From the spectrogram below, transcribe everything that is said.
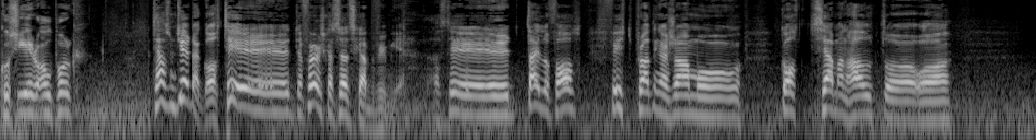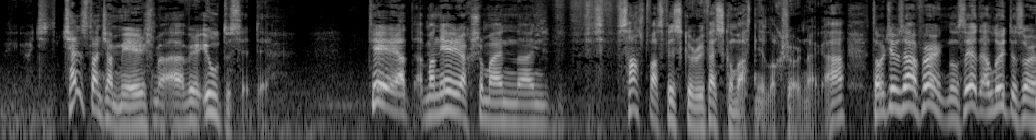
Hvordan er Aalborg? Det som gjør det godt, det er det første selskapet for meg. Altså, det er deil og folk, fyrt pratninger sammen, og godt sammanhalt og, og kjenslan kommer mer som er ute sitte. Det er at man er som en, en saltvassfiskur i feskumvatni i Loksjøren. Ja? Da var kjøpes her føring, nå ser jeg at det lytte så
